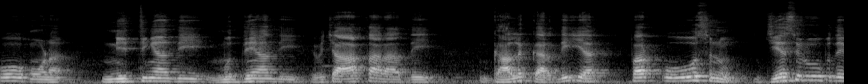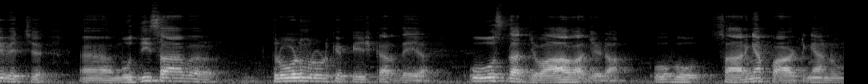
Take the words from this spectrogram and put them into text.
ਉਹ ਹੁਣ ਨੀਤੀਆਂ ਦੀ, ਮੁੱਦਿਆਂ ਦੀ, ਵਿਚਾਰਧਾਰਾ ਦੀ ਗੱਲ ਕਰਦੀ ਆ, ਪਰ ਉਸ ਨੂੰ ਜਿਸ ਰੂਪ ਦੇ ਵਿੱਚ ਮੋਦੀ ਸਾਹਿਬ ਤਰੋੜ ਮਰੋੜ ਕੇ ਪੇਸ਼ ਕਰਦੇ ਆ, ਉਸ ਦਾ ਜਵਾਬ ਆ ਜਿਹੜਾ, ਉਹ ਸਾਰੀਆਂ ਪਾਰਟੀਆਂ ਨੂੰ,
